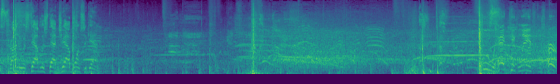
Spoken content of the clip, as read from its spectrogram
He's Trying to establish that jab once again. Head kick lands, he's hurt.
